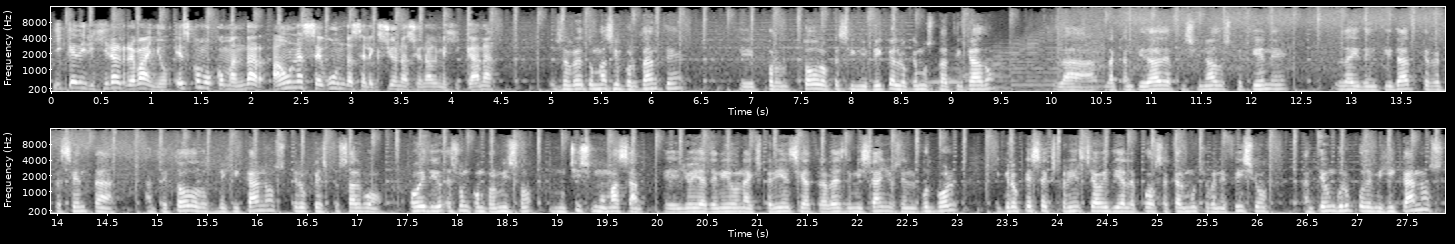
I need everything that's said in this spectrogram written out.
y que dirigir al rebaño es como comandar a una segunda selección nacional mexicana. Es el reto más importante eh, por todo lo que significa lo que hemos platicado, la, la cantidad de aficionados que tiene, la identidad que representa ante todos los mexicanos. Creo que esto es algo, hoy es un compromiso muchísimo más amplio. Eh, yo ya he tenido una experiencia a través de mis años en el fútbol y creo que esa experiencia hoy día le puedo sacar mucho beneficio ante un grupo de mexicanos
